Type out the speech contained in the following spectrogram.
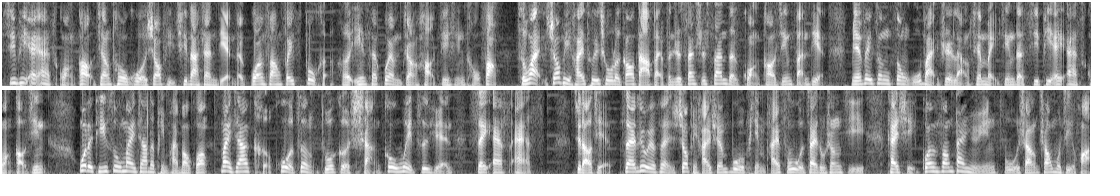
CPAS 广告将透过 Shopee 七大站点的官方 Facebook 和 Instagram 账号进行投放。此外，Shopee 还推出了高达百分之三十三的广告金返点，免费赠送五百至两千美金的 CPAS 广告金。为了提速卖家的品牌曝光，卖家可获赠多个闪购位资源 CFS。据了解，在六月份，Shopee 还宣布品牌服务再度升级，开启官方代运营服务商招募计划，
